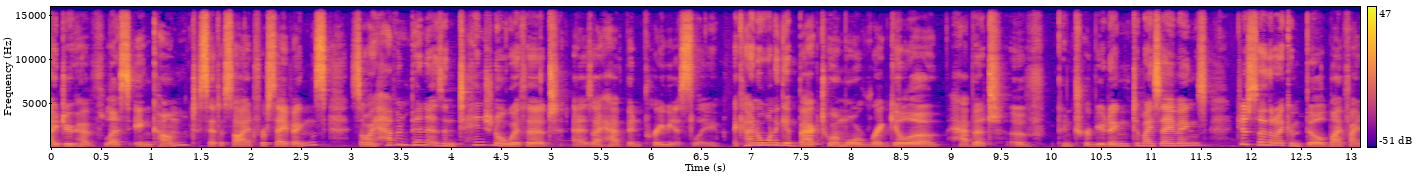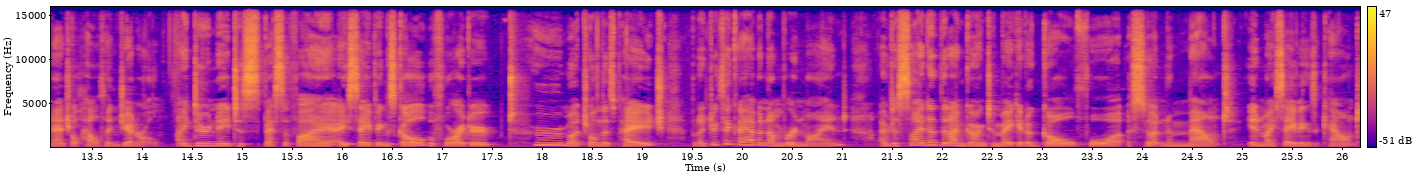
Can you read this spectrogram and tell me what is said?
I do have less income to set aside for savings, so I haven't been as intentional with it as I have been previously. I kind of want to get back to a more regular habit of contributing to my savings, just so that I can build my financial health in general. I do need to specify a savings goal before I do too much on this page, but I do think I have a number in mind. I've decided that I'm going to make it a goal for a certain amount in my savings account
